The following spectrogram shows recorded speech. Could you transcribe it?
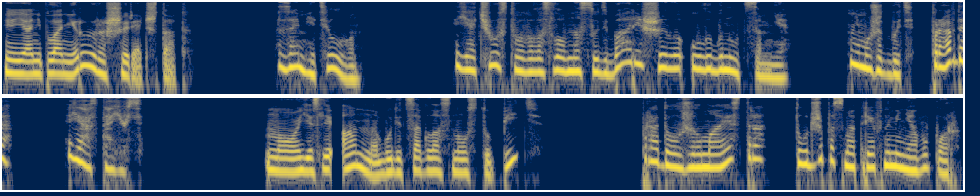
и я не планирую расширять штат», — заметил он. Я чувствовала, словно судьба решила улыбнуться мне. «Не может быть, правда? Я остаюсь». «Но если Анна будет согласна уступить...» Продолжил маэстро, тут же посмотрев на меня в упор.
